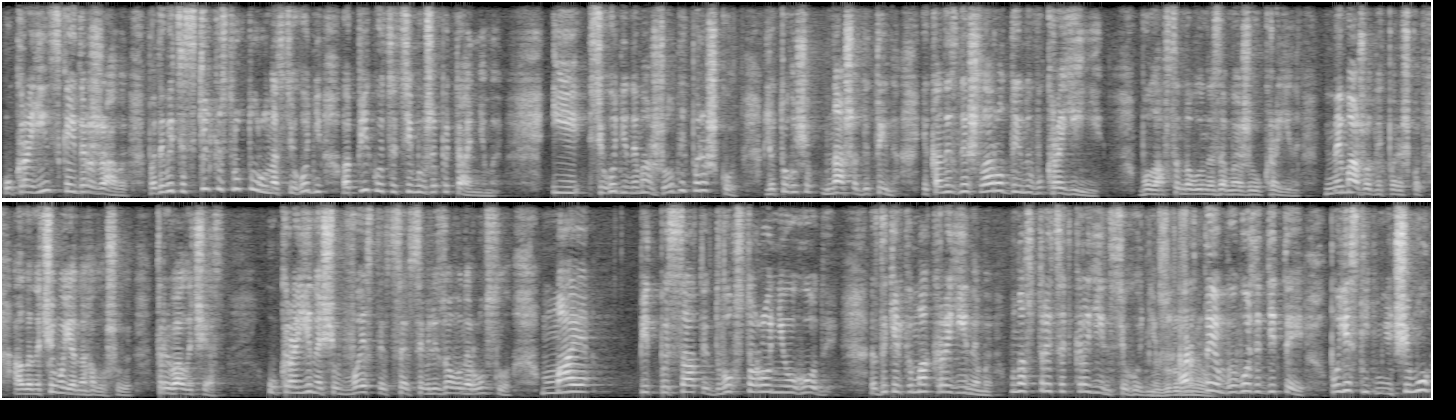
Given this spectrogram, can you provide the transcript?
української держави. Подивіться, скільки структур у нас сьогодні опікуються цими вже питаннями. І сьогодні нема жодних перешкод для того, щоб наша дитина, яка не знайшла родину в Україні, була встановлена за межі України. Нема жодних перешкод. Але на чому я наголошую? Тривалий час. Україна, щоб ввести це в цивілізоване русло, має підписати двосторонні угоди з декількома країнами. У нас 30 країн сьогодні. Зрозуміло. Артем вивозять дітей. Поясніть мені, чому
